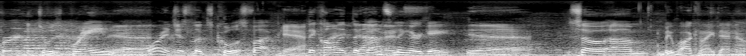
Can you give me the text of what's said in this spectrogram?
burned into his brain Yeah. or it just looks cool as fuck. Yeah. They call I it the doubt it. gunslinger gait. Yeah. So um I'll be walking like that now.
